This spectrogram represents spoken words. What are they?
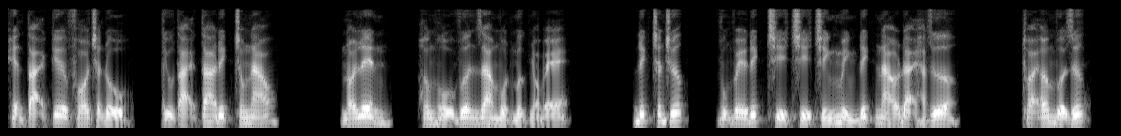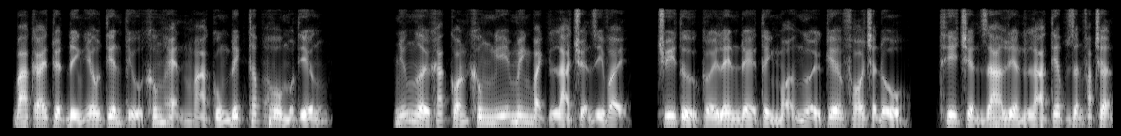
hiện tại kia phó trận đồ, tiểu tại ta đích trong não. Nói lên, hồng hồ vươn ra một mực nhỏ bé. Đích chân trước, vụng về đích chỉ chỉ chính mình đích não đại hạt dưa. Thoại âm vừa dứt, ba cái tuyệt đỉnh yêu tiên tiểu không hẹn mà cùng đích thấp hô một tiếng. Những người khác còn không nghĩ minh bạch là chuyện gì vậy, truy tử cười lên để tỉnh mọi người kia phó trận đồ, thi triển ra liền là tiếp dẫn pháp trận.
